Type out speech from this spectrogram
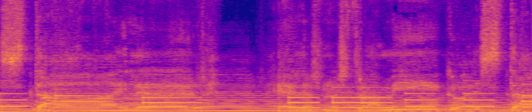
Styler Él es nuestro amigo Styler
